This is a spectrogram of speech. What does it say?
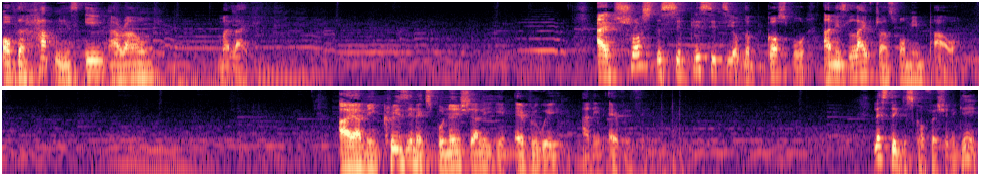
of the happenings in around my life. I trust the simplicity of the gospel and its life transforming power. I am increasing exponentially in every way and in everything. Let's take this confession again.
